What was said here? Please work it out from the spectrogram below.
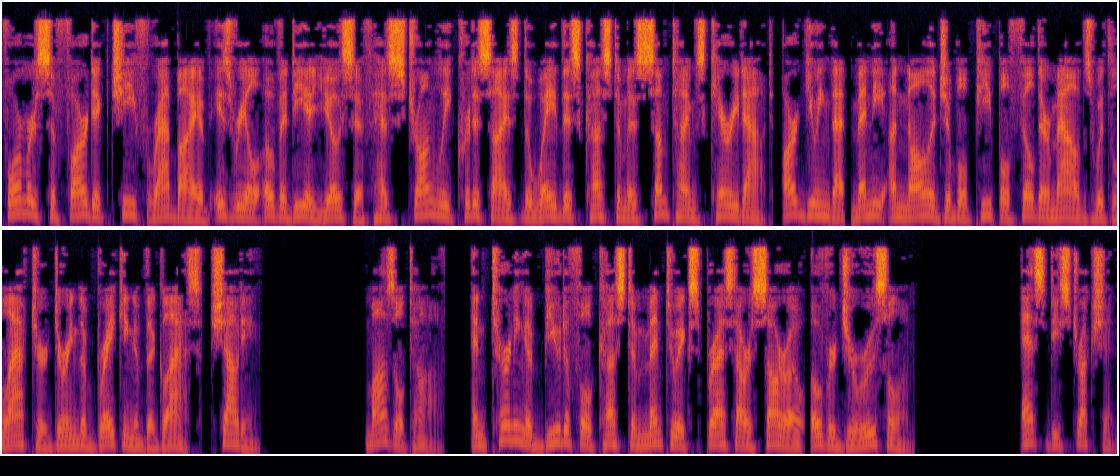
Former Sephardic chief rabbi of Israel Ovadiah Yosef has strongly criticized the way this custom is sometimes carried out, arguing that many unknowledgeable people fill their mouths with laughter during the breaking of the glass, shouting, Mazel Tov, and turning a beautiful custom meant to express our sorrow over Jerusalem's destruction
